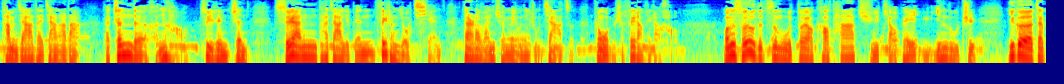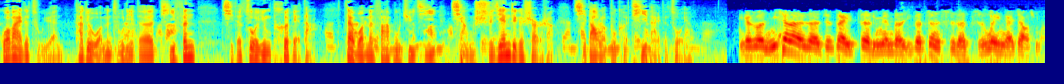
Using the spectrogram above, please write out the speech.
他们家在加拿大，他真的很好，最认真。虽然他家里边非常有钱，但是他完全没有那种架子，跟我们是非常非常好。我们所有的字幕都要靠他去调配语音录制。一个在国外的组员，他对我们组里的提分起的作用特别大，在我们发布剧集抢时间这个事儿上起到了不可替代的作用。应该说，你现在的就在这里面的一个正式的职位应该叫什么？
